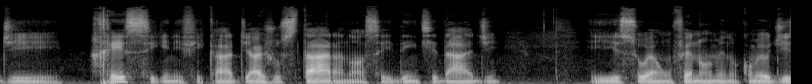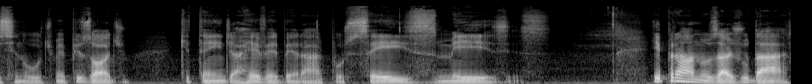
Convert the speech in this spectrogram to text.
de ressignificar, de ajustar a nossa identidade. E isso é um fenômeno, como eu disse no último episódio, que tende a reverberar por seis meses. E para nos ajudar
